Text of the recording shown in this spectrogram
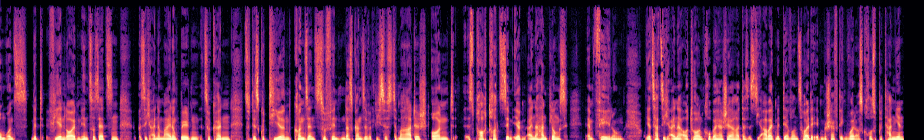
um uns mit vielen Leuten hinzusetzen, sich eine Meinung bilden zu können, zu diskutieren, Konsens zu finden, das Ganze wirklich systematisch. Und es braucht trotzdem irgendeine Handlungsempfehlung. Jetzt hat sich eine Autorengruppe, Herr Scherer, das ist die Arbeit, mit der wir uns heute eben beschäftigen wollen, aus Großbritannien,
